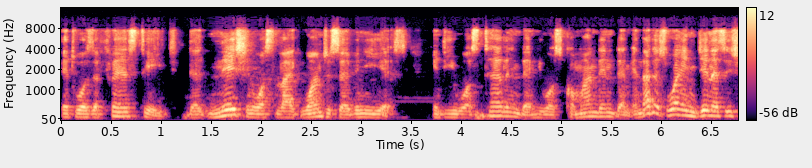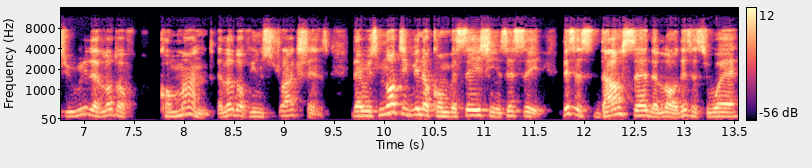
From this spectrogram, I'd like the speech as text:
it was the first stage. The nation was like one to seven years and he was telling them he was commanding them. And that is why in genesis you read a lot of command a lot of instructions. There is not even a conversation. Say say this is thou said the lord this is where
